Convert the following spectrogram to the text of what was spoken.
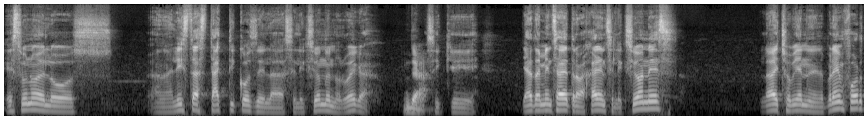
es uno de los analistas tácticos de la selección de Noruega. Así que ya también sabe trabajar en selecciones. Lo ha hecho bien en el Brentford.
